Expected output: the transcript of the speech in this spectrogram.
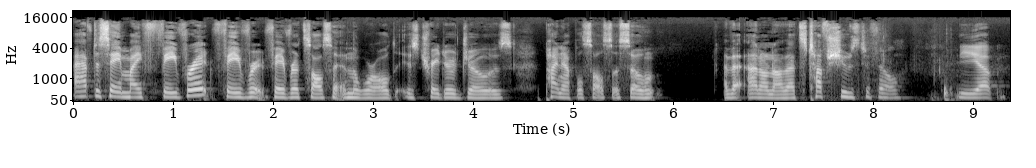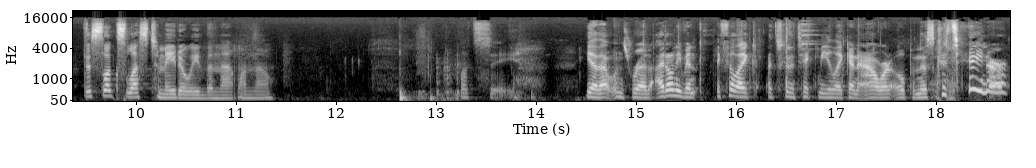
I have to say, my favorite, favorite, favorite salsa in the world is Trader Joe's pineapple salsa. So I don't know. That's tough shoes to fill. Yep. This looks less tomatoey than that one, though. Let's see. Yeah, that one's red. I don't even. I feel like it's going to take me like an hour to open this container.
